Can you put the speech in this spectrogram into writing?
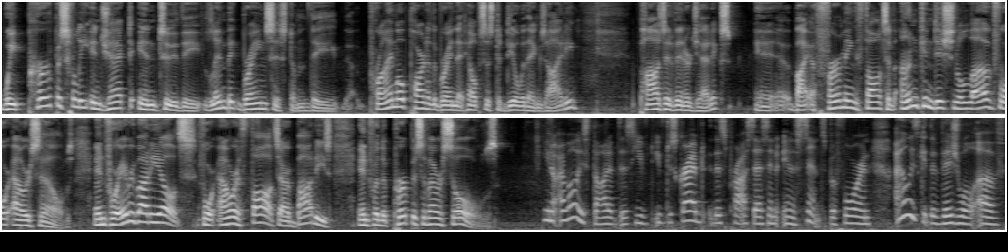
we purposefully inject into the limbic brain system, the primal part of the brain that helps us to deal with anxiety, positive energetics. uh, By affirming thoughts of unconditional love for ourselves and for everybody else, for our thoughts, our bodies, and for the purpose of our souls. You know, I've always thought of this. You've you've described this process in, in a sense before, and I always get the visual of,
